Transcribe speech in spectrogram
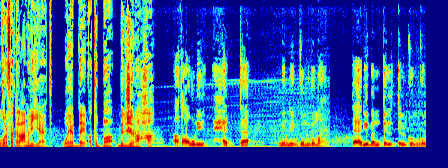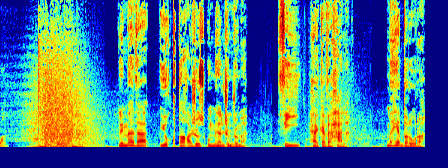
غرفة العمليات ويبدأ الأطباء بالجراحة. قطعوا لي حتة من الجمجمة. تقريبا تلت الجمجمة. لماذا يقطع جزء من الجمجمة؟ في هكذا حالة. ما هي الضرورة؟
